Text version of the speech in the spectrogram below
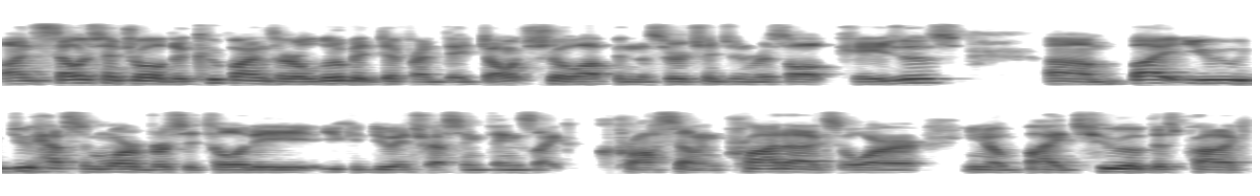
On Seller Central, the coupons are a little bit different. They don't show up in the search engine result pages. Um, but you do have some more versatility. You can do interesting things like cross-selling products or, you know, buy two of this product,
